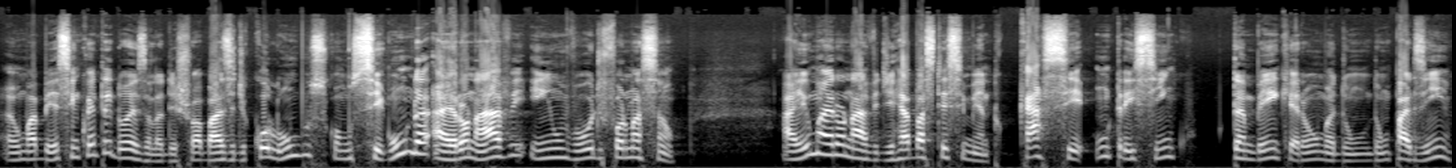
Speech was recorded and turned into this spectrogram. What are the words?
É uma B-52, ela deixou a base de Columbus como segunda aeronave em um voo de formação. Aí uma aeronave de reabastecimento KC-135, também que era uma de um, de um parzinho,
